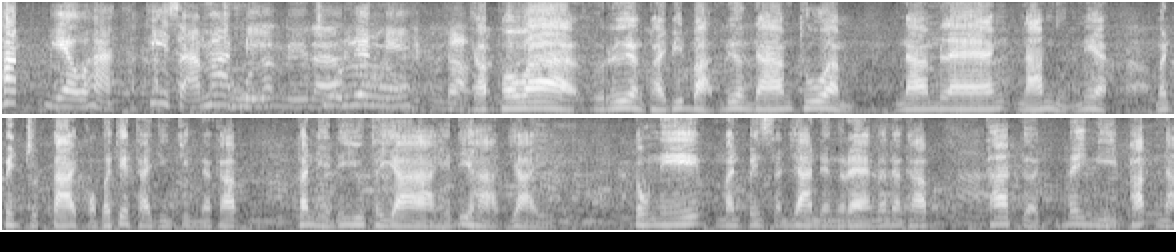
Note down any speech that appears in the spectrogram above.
พักเดียวค่ะ ที่สามารถชูมีเรื่องนี้นะชูเรื่องนี้ทคโโลยีครับครับเพราะว่าเรื่องภัยพิบัติเรื่องน้ำท่วม น้ำแล้ง น้ำหนุนเนี่ยครับมันเป็นจุดตายของประเทศไทยจริง ๆ นะครับ ท่านเห็นที่อยุธยาเห็นที่หาดใหญ่ ตรงนี้มันเป็นสัญญาณแรงๆแล้วนะครับ ถ้าเกิดไม่มีพักไหน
